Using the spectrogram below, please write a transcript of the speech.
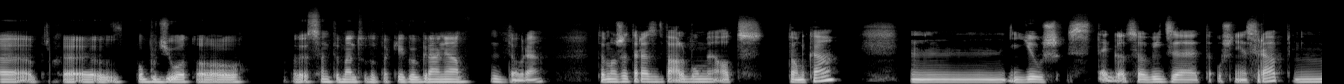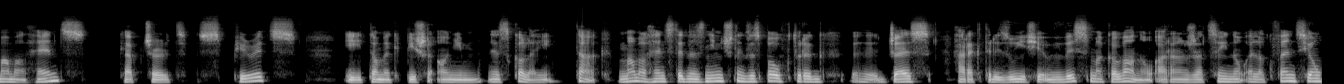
E, trochę pobudziło to e, sentymentu do takiego grania. Dobra, to może teraz dwa albumy od Tomka. Mm, już z tego co widzę, to już nie jest rap. Mammal Hands, Captured Spirits i Tomek pisze o nim z kolei. Tak, Mammal Hands to jeden z nielicznych zespołów, których e, jazz charakteryzuje się wysmakowaną aranżacyjną elokwencją,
